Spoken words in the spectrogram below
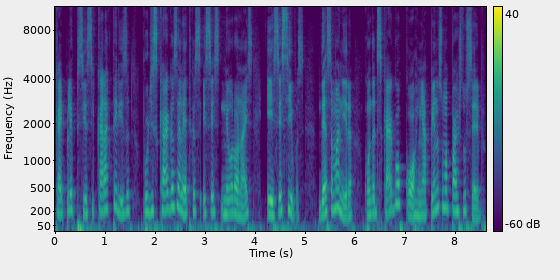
que a epilepsia se caracteriza por descargas elétricas neuronais excessivas. Dessa maneira, quando a descarga ocorre em apenas uma parte do cérebro,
